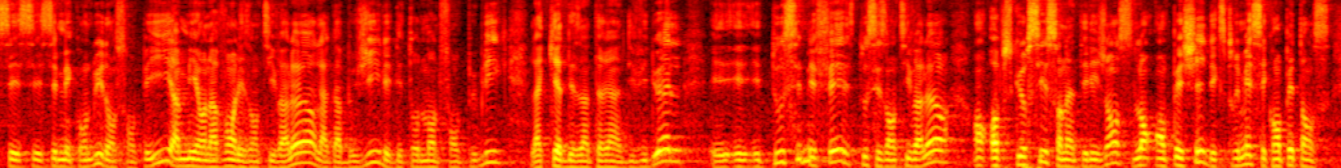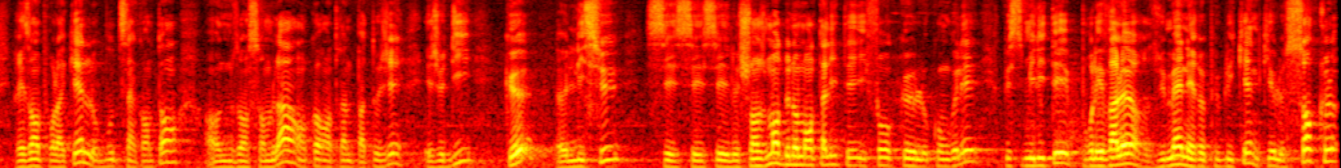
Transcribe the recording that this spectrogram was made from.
s'est méconduit dans son pays, a mis en avant les antivaleurs, la gabegie, les détournements de fonds publics, la quête des intérêts individuels, et, tous ces méfaits, tous ces antivaleurs ont obscurci son intelligence, l'ont empêché d'exprimer ses compétences. Raison pour laquelle, au bout de 50 ans, nous en sommes là, encore en train de patauger. Et je dis que euh, l'issue, c'est le changement de nos mentalités. Il faut que le Congolais puisse militer pour les valeurs humaines et républicaines, qui est le socle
